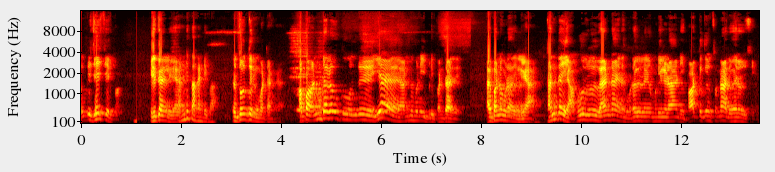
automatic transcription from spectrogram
வந்து ஜெயிச்சிருப்பாங்க. இருக்காங்க இல்லையா? கண்டிப்பா கண்டிப்பா. தோத்துருக்க மாட்டாங்க. அப்போ அந்த அளவுக்கு வந்து ஏன் அன்புமணி இப்படி பண்றாரு? அது பண்ணக்கூடாது இல்லையா? தந்தை அவரு வேண்டாம் எனக்கு உடல்நிலை முடியலடா நீ பார்த்துக்கன்னு சொன்னா அது வேற விஷயம்.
